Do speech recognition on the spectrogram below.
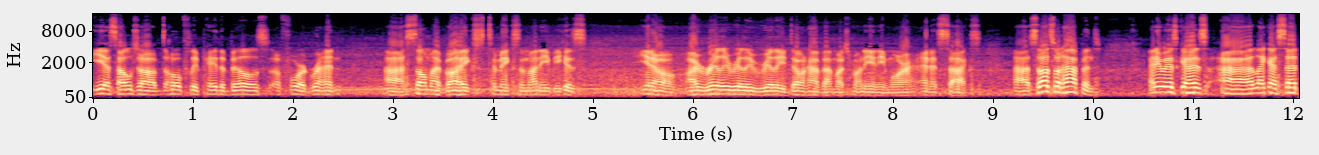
ESL job to hopefully pay the bills, afford rent, uh, sell my bikes to make some money because, you know, I really, really, really don't have that much money anymore, and it sucks. Uh, so that's what happened. Anyways, guys, uh, like I said,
